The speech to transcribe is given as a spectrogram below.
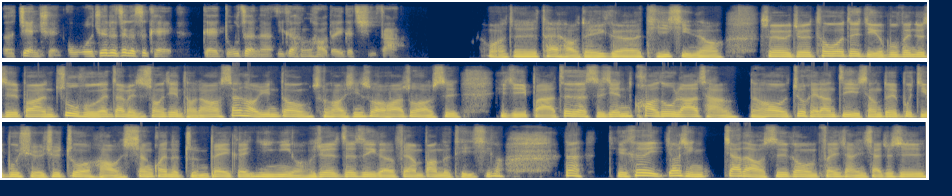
呃健全，我我觉得这个是可以给读者呢一个很好的一个启发。哇，这是太好的一个提醒哦！所以我觉得透过这几个部分，就是包含祝福跟赞美是双箭头，然后三好运动、存好心、说好话、做好事，以及把这个时间跨度拉长，然后就可以让自己相对不疾不徐去做好相关的准备跟因应哦。我觉得这是一个非常棒的提醒哦。那也可以邀请嘉德老师跟我们分享一下，就是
